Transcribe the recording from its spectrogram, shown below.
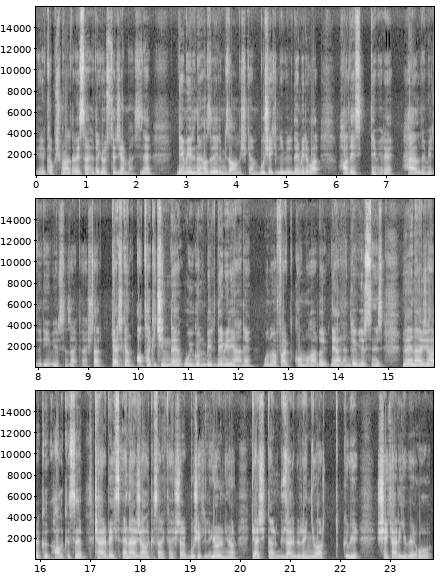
e, kapışmalarda vesairede göstereceğim ben size. Demirini hazır elimize almışken bu şekilde bir demiri var. Hades demiri, Hell demiri de diyebilirsiniz arkadaşlar. Gerçekten atak içinde uygun bir demir yani. Bunu farklı kombolarda değerlendirebilirsiniz. Ve enerji halkası Kerbex enerji halkası arkadaşlar bu şekilde görünüyor. Gerçekten güzel bir rengi var. Tıpkı bir şeker gibi o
